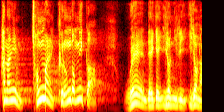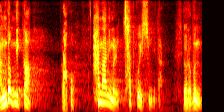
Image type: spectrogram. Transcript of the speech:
하나님 정말 그런 겁니까? 왜 내게 이런 일이 일어난 겁니까? 라고 하나님을 찾고 있습니다. 여러분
